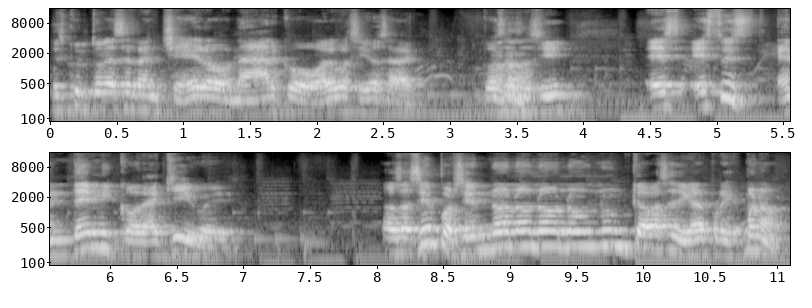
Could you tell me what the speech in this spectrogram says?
es cultura ser ranchero, narco o algo así, o sea, cosas Ajá. así. Es, esto es endémico de aquí, güey. O sea, 100%, no, no, no, no, nunca vas a llegar, por ejemplo, bueno,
